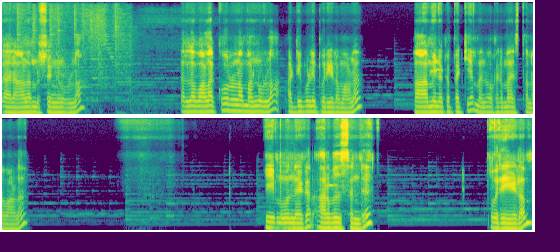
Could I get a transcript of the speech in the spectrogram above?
ധാരാളം വൃക്ഷങ്ങളുള്ള നല്ല വളക്കൂറുള്ള മണ്ണുള്ള അടിപൊളി പുരയിടമാണ്. ഫാമിനൊക്കെ പറ്റിയ മനോഹരമായ സ്ഥലമാണ്. ഈ മൂന്നേക്കർ അറുപത് സെന്റ് പുരയിടം.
